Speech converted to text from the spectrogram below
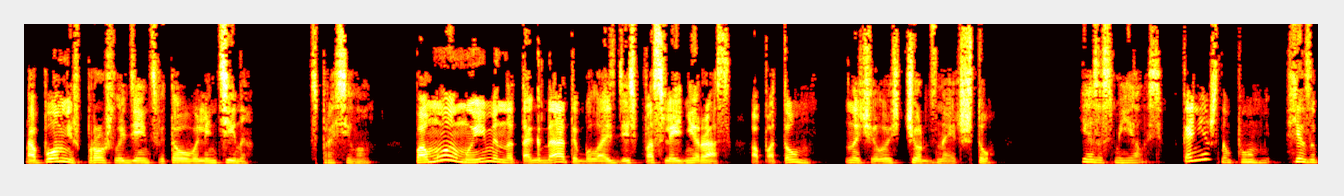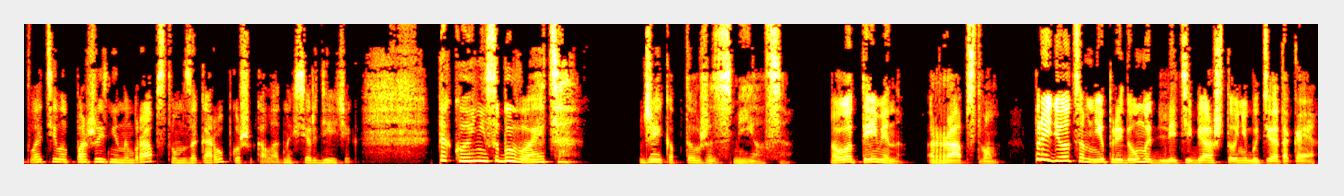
«А помнишь прошлый день Святого Валентина?» — спросил он. «По-моему, именно тогда ты была здесь в последний раз, а потом Началось черт знает что. Я засмеялась. Конечно, помню. Я заплатила пожизненным рабством за коробку шоколадных сердечек. Такое не забывается. Джейкоб тоже засмеялся. Вот именно, рабством. Придется мне придумать для тебя что-нибудь этакое.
